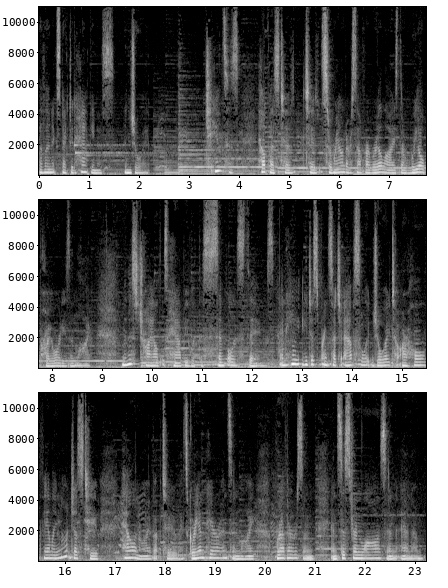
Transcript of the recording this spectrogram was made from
of unexpected happiness and joy. Chances help us to, to surround ourselves or realize the real priorities in life. I mean, this child is happy with the simplest things, and he, he just brings such absolute joy to our whole family, not just to Hal and I, but to his grandparents and my brothers and, and sister-in-laws and, and um,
